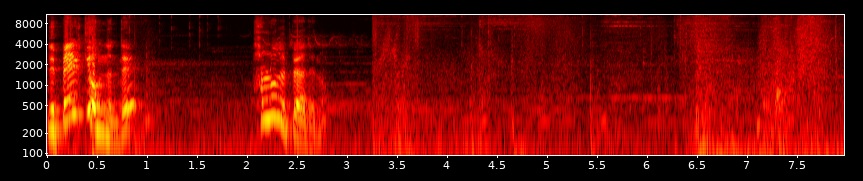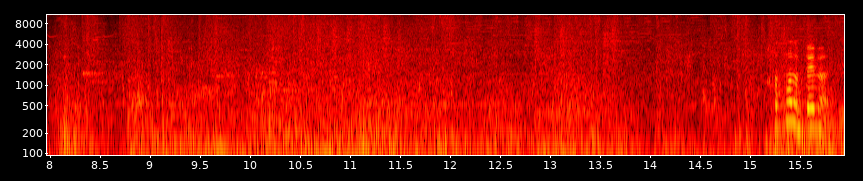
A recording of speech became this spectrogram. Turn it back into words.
근데 뺄 게 없는데? 탈론을 빼야 되나? 카타는 빼면 안 돼.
